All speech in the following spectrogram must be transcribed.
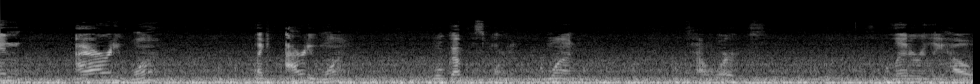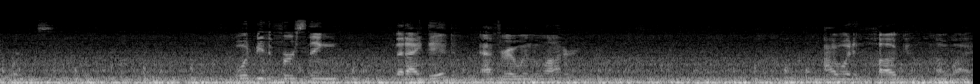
And I already won. Like, I already won. Woke up this morning, won. That's how it works. Literally how it works. What would be the first thing that I did after I win the lottery? I would hug my wife.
